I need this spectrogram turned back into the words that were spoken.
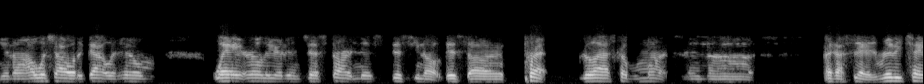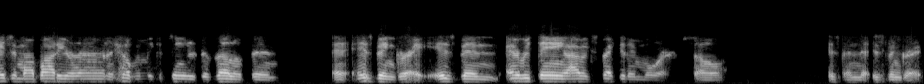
You know, I wish I would have got with him way earlier than just starting this this you know this uh, prep the last couple months. And uh, like I said, really changing my body around and helping me continue to develop. And it's been great. It's been everything I've expected and more. So it's been it's been great.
